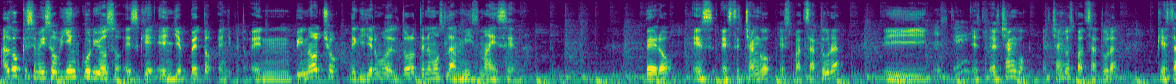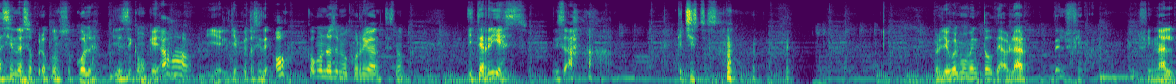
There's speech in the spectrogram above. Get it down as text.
Algo que se me hizo bien curioso es que en Yepeto, en Yepeto, en Pinocho de Guillermo del Toro tenemos la misma escena. Pero es este chango Spazzatura y ¿Es qué? el chango, el chango Spazzatura que está haciendo eso pero con su cola y es así como que ah y el Yepeto así de oh cómo no se me ocurrió antes, ¿no? Y te ríes. Y dices, ah, qué chistos. pero llegó el momento de hablar del final. El final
